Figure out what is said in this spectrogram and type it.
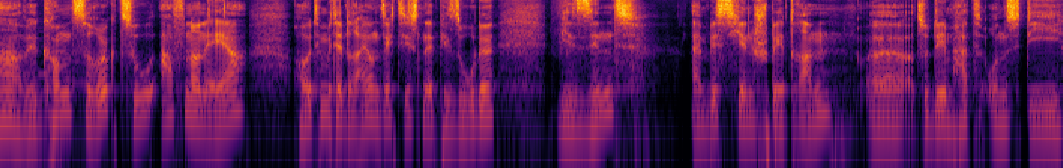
Ja, willkommen zurück zu Affen on Air. Heute mit der 63. Episode. Wir sind ein bisschen spät dran. Äh, zudem hat uns die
